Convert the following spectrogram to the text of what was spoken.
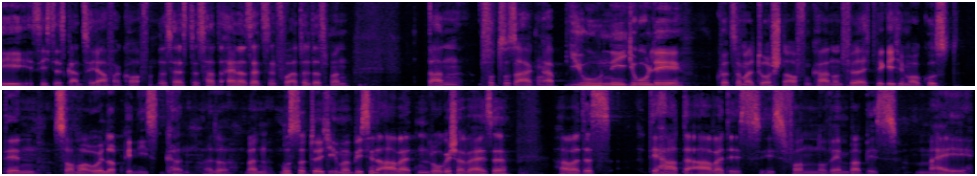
die sich das ganze Jahr verkaufen. Das heißt, das hat einerseits den Vorteil, dass man dann sozusagen ab Juni, Juli kurz einmal durchschnaufen kann und vielleicht wirklich im August den Sommerurlaub genießen kann. Also man muss natürlich immer ein bisschen arbeiten, logischerweise, aber das, die harte Arbeit ist, ist von November bis Mai,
